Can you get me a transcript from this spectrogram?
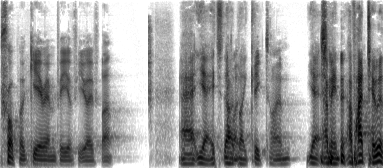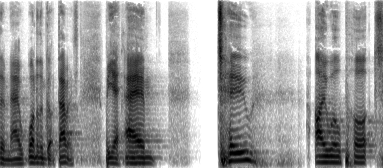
proper gear envy of you over that. Uh, yeah, it's not Like, like big time. yeah. I mean, I've had two of them now. One of them got damaged, but yeah, um, two. I will put.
